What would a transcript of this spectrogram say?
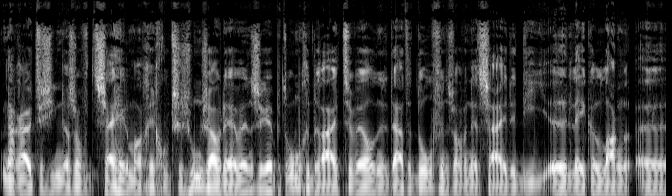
naar uit te zien alsof zij helemaal geen goed seizoen zouden hebben. En ze hebben het omgedraaid. Terwijl inderdaad de Dolphins, wat we net zeiden, die uh, leken lang... Uh,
